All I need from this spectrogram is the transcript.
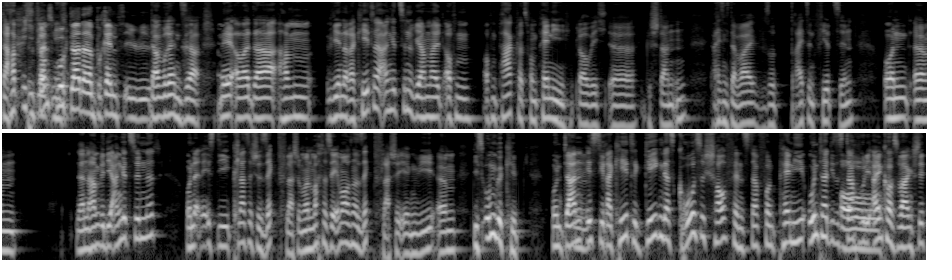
da hab ich In Flensburg, nicht, da, da brennt's irgendwie. da brennt's, ja. Nee, aber da haben wir eine Rakete angezündet. Wir haben halt auf dem, auf dem Parkplatz von Penny, glaube ich, äh, gestanden. Ich weiß nicht, da war ich so 13, 14. Und ähm, dann haben wir die angezündet und dann ist die klassische Sektflasche, man macht das ja immer aus einer Sektflasche irgendwie, ähm, die ist umgekippt. Und dann Mhm. ist die Rakete gegen das große Schaufenster von Penny unter dieses Dach, wo die Oh. Einkaufswagen steht,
